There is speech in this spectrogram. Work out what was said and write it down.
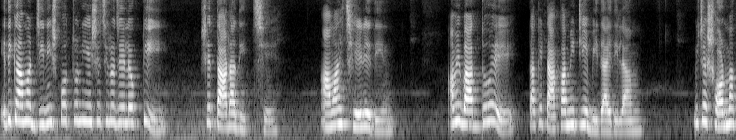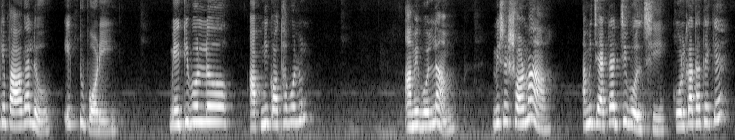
এদিকে আমার জিনিসপত্র নিয়ে এসেছিল যে লোকটি, সে তাড়া দিচ্ছে। আমায় ছেড়ে দিন। আমি বাধ্য হয়ে তাকে টাকা মিটিয়ে বিদায় দিলাম। মিস্টার শর্মাকে পাওয়া গেল একটু পরেই। মেয়েটি বলল, আপনি কথা বলুন। আমি বললাম, মিস্টার শর্মা, আমি চ্যাটার্জি বলছি, কলকাতা থেকে?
